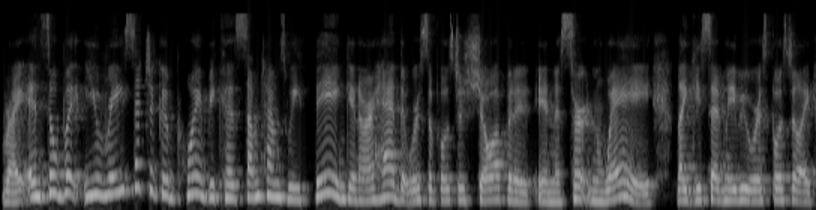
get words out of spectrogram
right. And so but you raise such a good point because sometimes we think in our head that we're supposed to show up in a in a certain way. Like you said maybe we're supposed to like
